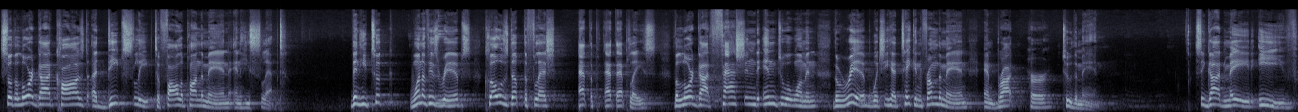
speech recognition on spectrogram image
so the Lord God caused a deep sleep to fall upon the man, and he slept. Then he took one of his ribs, closed up the flesh at, the, at that place. The Lord God fashioned into a woman the rib which he had taken from the man and brought her to the man. See, God made Eve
